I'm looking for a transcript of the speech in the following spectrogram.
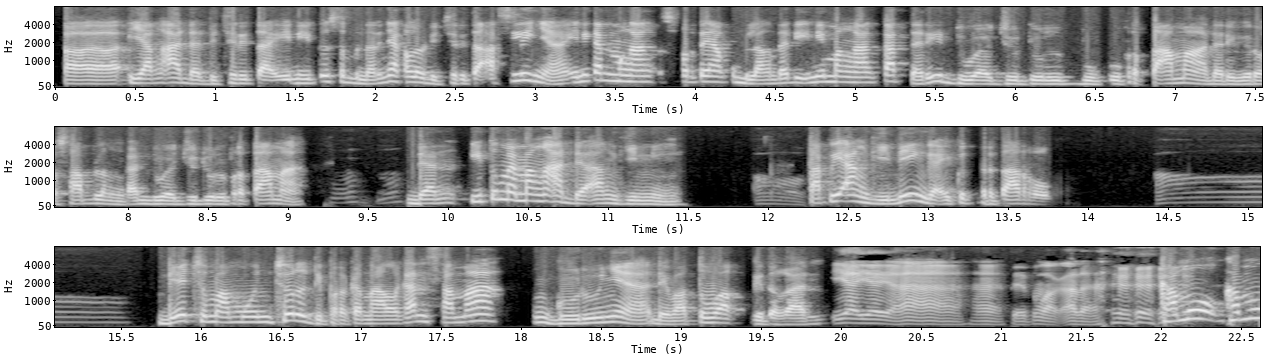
Eh, yang ada di cerita ini itu sebenarnya kalau di cerita aslinya ini kan mengang- seperti yang aku bilang tadi ini mengangkat dari dua judul buku pertama dari Wiro Sableng kan dua judul pertama dan itu memang ada Anggini Oh. tapi Anggini nggak ikut bertarung. Dia cuma muncul diperkenalkan sama gurunya Dewa Tuak gitu kan. Iya iya iya, ah, Dewa Tuak ada. kamu kamu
